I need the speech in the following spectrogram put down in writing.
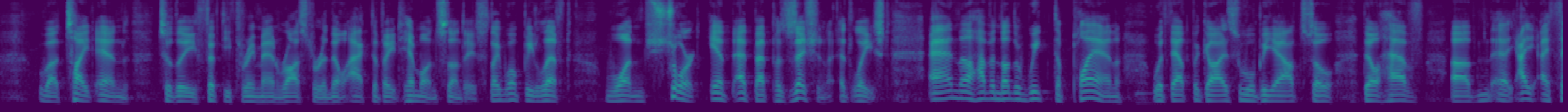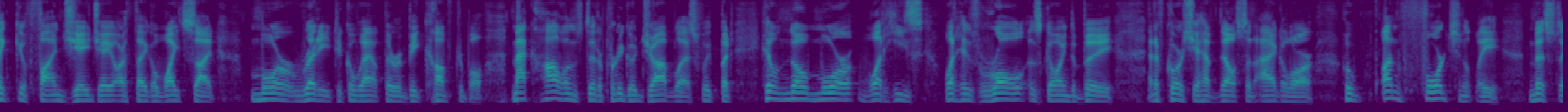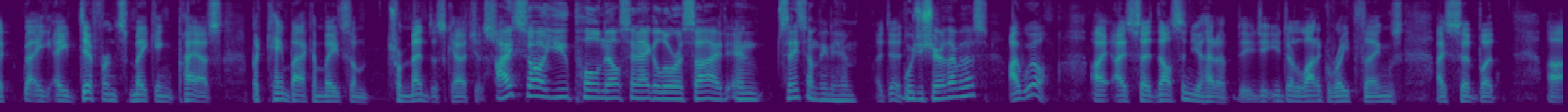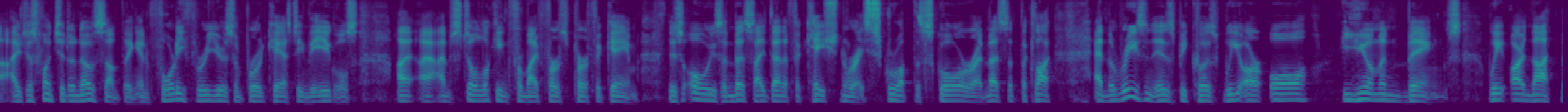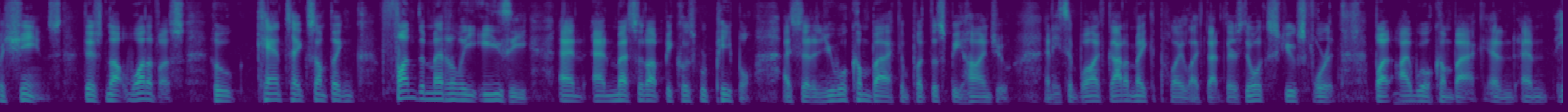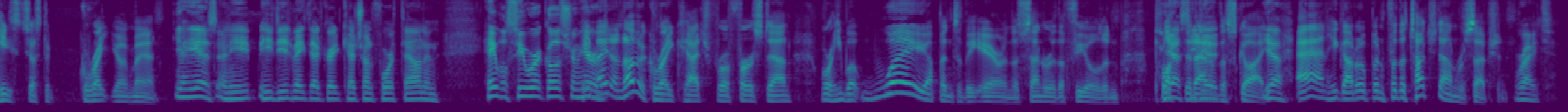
uh, tight end, to the 53 man roster, and they'll activate him on Sundays. So they won't be left one short in, at that position, at least. And they'll have another week to plan without the guys who will be out. So they'll have, um, I, I think you'll find J.J. Arcega-Whiteside more ready to go out there and be comfortable. Mack Hollins did a pretty good job last week, but he'll know more what he's what his role is going to be. And of course, you have Nelson Agholor, who unfortunately missed a, a, a difference-making pass, but came back and made some tremendous catches. I saw you pull Nelson Agholor aside and say something to him. I did. Would you share that with us? I will. I, I said, Nelson, you had a you did a lot of great things. I said, but uh, I just want you to know something. In 43 years of broadcasting the Eagles, I, I, I'm still looking for my first perfect game. There's always a misidentification, or I screw up the score, or I mess up the clock, and the reason is because we are all human beings. We are not machines. There's not one of us who can't take something fundamentally easy and, and mess it up because we're people. I said, and you will come back and put this behind you. And he said, Well, I've got to make a play like that. There's no excuse for it, but I will come back. And and he's just a great young man. Yeah, he is. And he, he did make that great catch on fourth down. And hey, we'll see where it goes from here. He made another great catch for a first down where he went way up into the air in the center of the field and plucked Yes, it out did. of the sky. Yeah. And he got open for the touchdown reception. Right.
